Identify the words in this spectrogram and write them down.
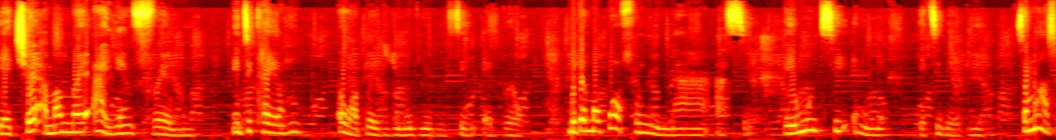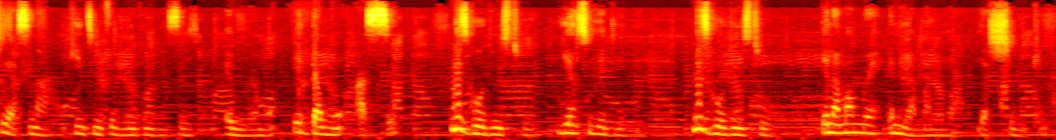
yɛkyerɛ amammerɛ a yɛmfrɛ mu nti ka yɛn ho ɛwɔ abɛrɛ de dwumadie wɔ se ɛbrɛ wo. Medamaboafo nyinaa ase. Ɛyɛ mu nti ɛna nnɛ yɛte baabi a. Sɛ maa yɛase no a kɛntimi fa dwumadie wɔ se ɛmmerɛ mo. Yɛda mo ase. Miss golden stool yɛn nso yɛde ani miss golden stool yɛn amammerɛ ne yɛn amanneɛ a yɛahyɛ mu kena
